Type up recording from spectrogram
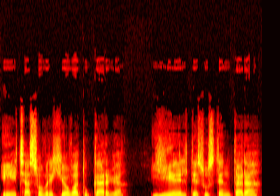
echa sobre Jehová tu carga, y Él te sustentará.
